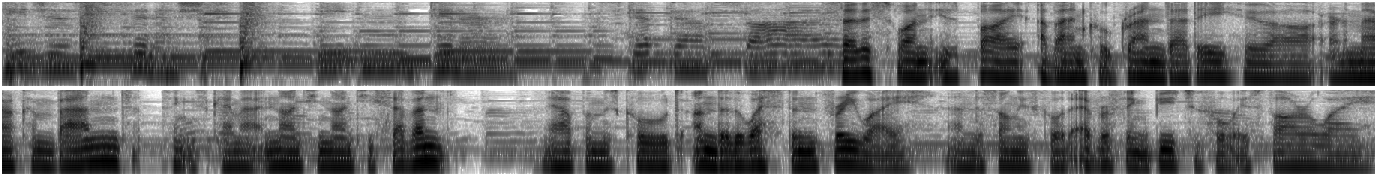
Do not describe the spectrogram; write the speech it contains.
He just finished. So this one is by a band called Grandaddy, who are an American band. I think this came out in 1997. The album is called Under the Western Freeway, and the song is called Everything Beautiful Is Far Away.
